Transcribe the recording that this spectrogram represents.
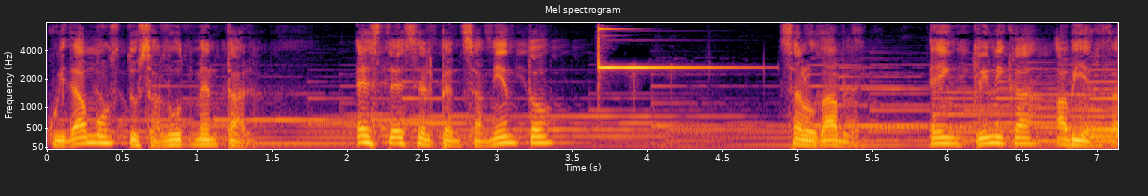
cuidamos tu salud mental. Este es el pensamiento saludable en clínica abierta.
